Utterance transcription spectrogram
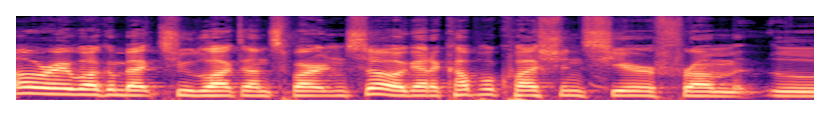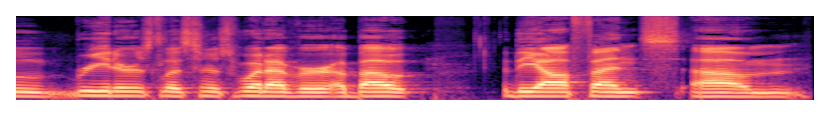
All right, welcome back to Locked On Spartan. So I got a couple questions here from readers, listeners, whatever, about the offense. Um,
